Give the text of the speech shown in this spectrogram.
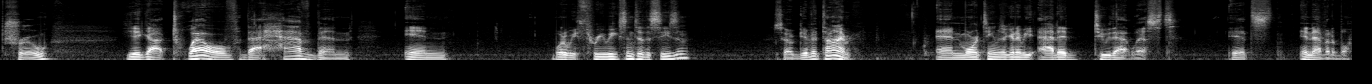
True. You got 12 that have been in what are we 3 weeks into the season? So give it time. And more teams are going to be added to that list. It's inevitable.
